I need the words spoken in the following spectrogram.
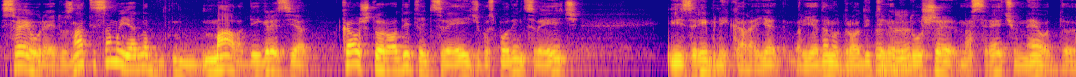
sve je u redu. Znate, samo jedna mala digresija, kao što roditelj Cvejić, gospodin Cvejić, iz Ribnikara, jedan od roditelja, uh -huh. do duše, na sreću, ne od e,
